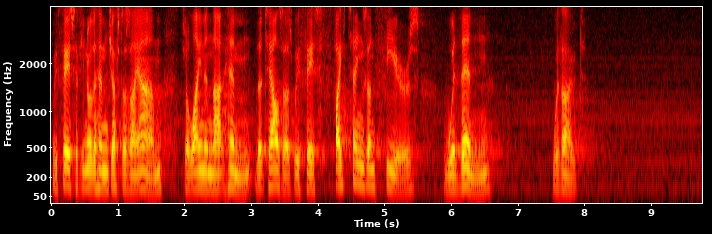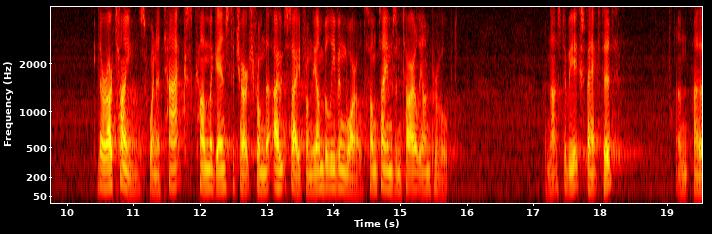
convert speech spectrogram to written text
We face, if you know the hymn Just As I Am, there's a line in that hymn that tells us we face fightings and fears within without. There are times when attacks come against the church from the outside, from the unbelieving world, sometimes entirely unprovoked. And that's to be expected. And, uh,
